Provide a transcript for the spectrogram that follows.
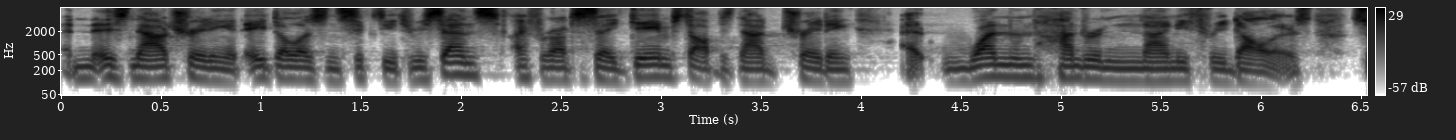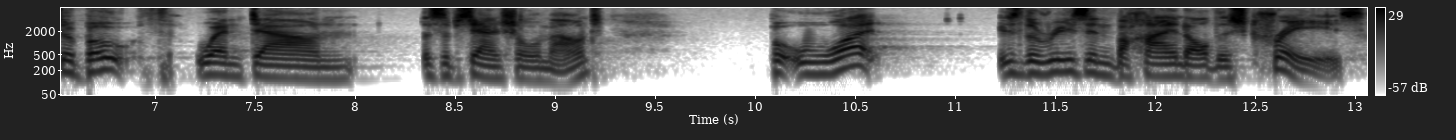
and is now trading at eight dollars and sixty-three cents. I forgot to say GameStop is now trading at one hundred and ninety-three dollars. So both went down a substantial amount. But what is the reason behind all this craze?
